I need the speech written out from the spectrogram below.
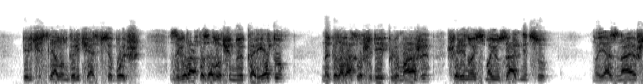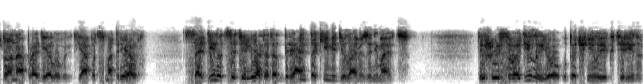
— перечислял он горячась все больше, «завела позолоченную карету», на головах лошадей плюмажи, шириной с мою задницу. Но я знаю, что она проделывает. Я подсмотрел. С одиннадцати лет эта дрянь такими делами занимается. «Ты же и сводил ее», — уточнила Екатерина.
